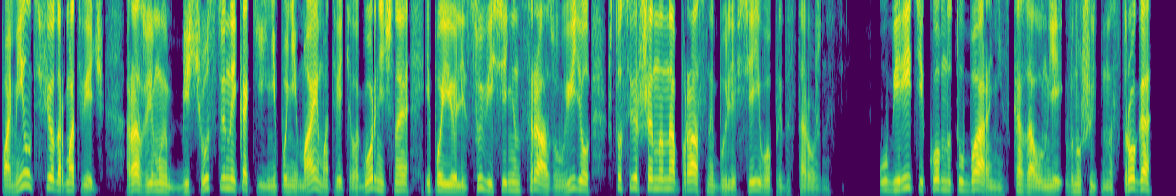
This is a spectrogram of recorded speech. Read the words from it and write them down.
«Помилуйте, Федор Матвеевич, разве мы бесчувственные какие, не понимаем?» — ответила горничная, и по ее лицу Весенин сразу увидел, что совершенно напрасны были все его предосторожности. «Уберите комнату барыни», — сказал он ей внушительно строго,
